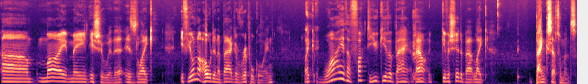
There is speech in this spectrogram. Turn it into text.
Um, my main issue with it is like, if you're not holding a bag of Ripple coin, like, why the fuck do you give a bag about give a shit about like bank settlements?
